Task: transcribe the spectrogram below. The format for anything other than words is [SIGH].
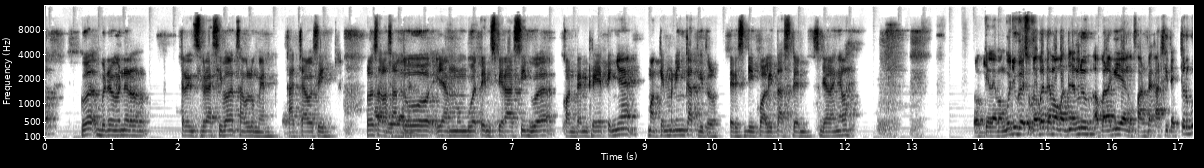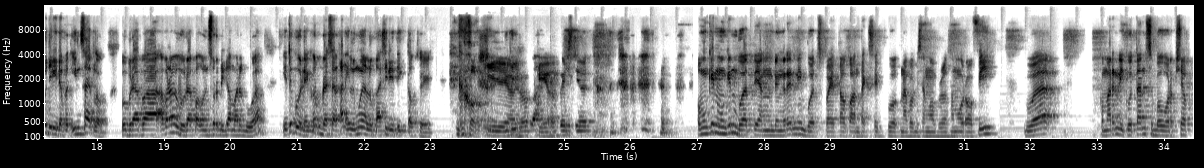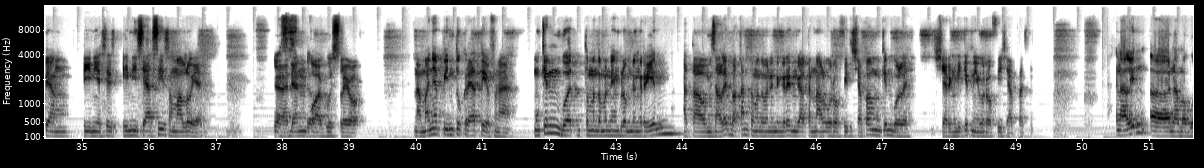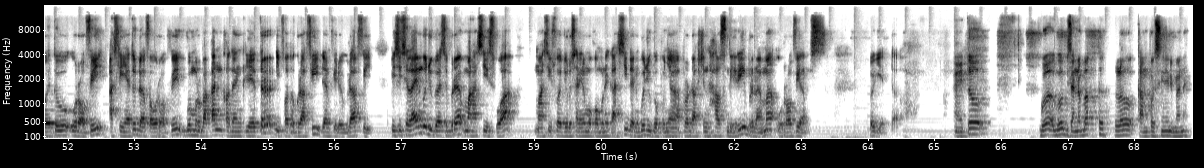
gue bener-bener terinspirasi banget sama lu men. Kacau sih. Lu salah satu yang membuat inspirasi gue konten creatingnya makin meningkat gitu loh dari segi kualitas dan segalanya lah Oke, emang gue juga suka banget sama konten lu, apalagi yang fun fact arsitektur, gue jadi dapat insight loh. Beberapa apa namanya beberapa unsur di kamar gue itu gue dekor berdasarkan ilmu yang lu kasih di TikTok sih. Gokil, gokil. oh mungkin mungkin buat yang dengerin nih, buat supaya tahu konteks gue kenapa bisa ngobrol sama Rofi, gue kemarin ikutan sebuah workshop yang diinisiasi sama lo ya, yes, ya dan Ko Agus Leo. Namanya Pintu Kreatif. Nah, mungkin buat teman-teman yang belum dengerin atau misalnya bahkan teman-teman yang dengerin nggak kenal Urofi siapa mungkin boleh sharing dikit nih Urofi siapa sih. Kenalin uh, nama gue itu Urofi aslinya itu Dava Urofi. Gue merupakan content creator di fotografi dan videografi. Di sisi lain gue juga sebenarnya mahasiswa mahasiswa jurusan ilmu komunikasi dan gue juga punya production house sendiri bernama Urofilms begitu. Nah itu gue gue bisa nebak tuh lo kampusnya di mana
